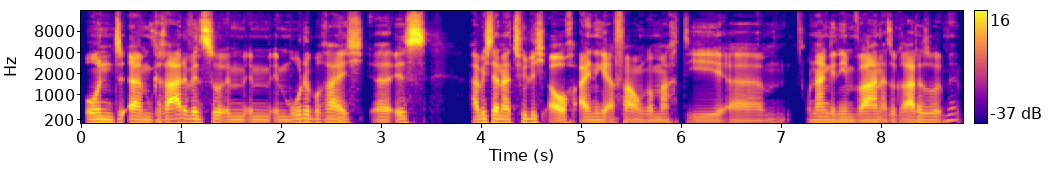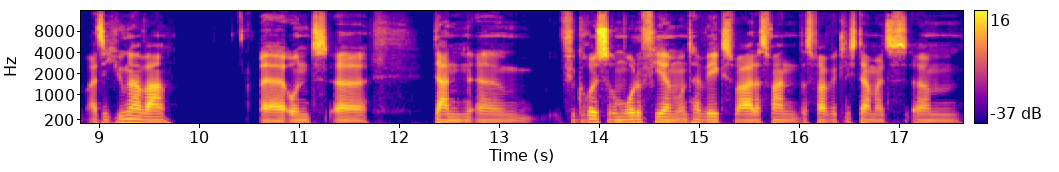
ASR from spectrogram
Und ähm, gerade wenn es so im, im, im Modebereich äh, ist, habe ich da natürlich auch einige Erfahrungen gemacht, die ähm, unangenehm waren. Also gerade so, als ich jünger war äh, und äh, dann ähm, für größere Modefirmen unterwegs war, das waren, das war wirklich damals ähm,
